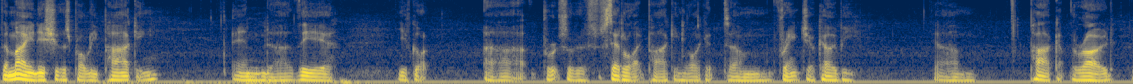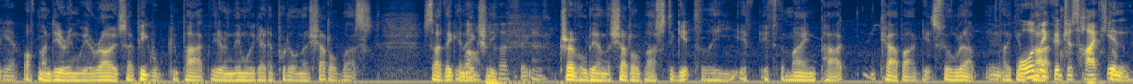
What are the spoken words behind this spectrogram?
The main issue is probably parking, and uh, there you've got uh, sort of satellite parking like at um, Frank Jacoby um, Park up the road Yeah. off Weir Road, so people can park there, and then we're going to put on a shuttle bus, so they can Oh, actually perfect. travel down the shuttle bus to get to the if, if the main park car park gets filled up. They can Or they could just hike in.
